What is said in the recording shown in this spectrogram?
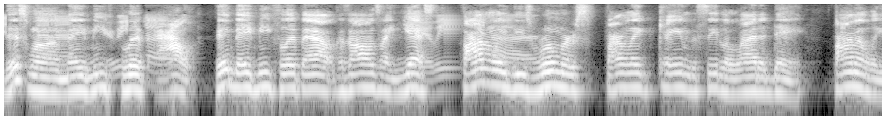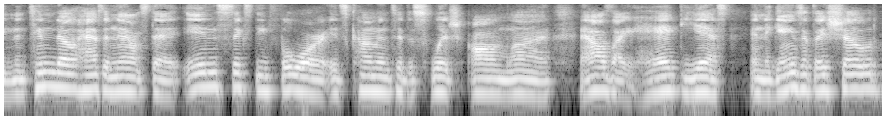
This one made me Here flip out. It made me flip out because I was like, yes, finally these rumors finally came to see the light of day. Finally, Nintendo has announced that N64 is coming to the Switch online. And I was like, heck yes. And the games that they showed,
